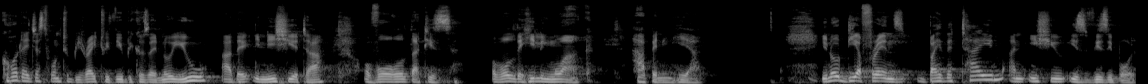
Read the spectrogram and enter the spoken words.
God, I just want to be right with you because I know you are the initiator of all that is, of all the healing work happening here. You know, dear friends, by the time an issue is visible,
